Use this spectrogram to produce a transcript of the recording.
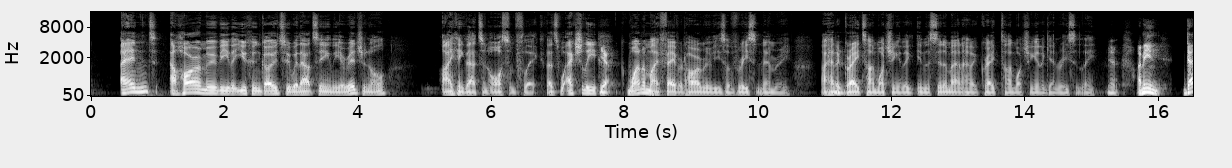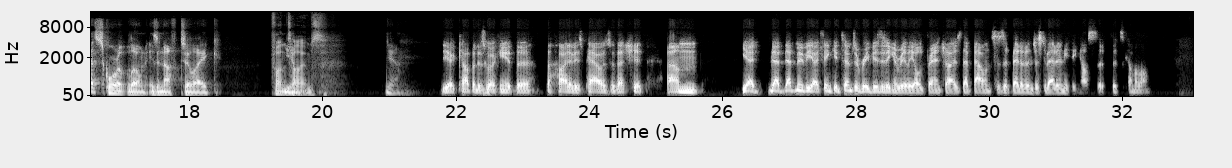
and a horror movie that you can go to without seeing the original. I think that's an awesome flick. That's w- actually yeah, one of my favorite horror movies of recent memory. I had a Mm. great time watching it in the cinema, and I had a great time watching it again recently. Yeah, I mean, that score alone is enough to like, Fun Yeah. times. yeah, yeah, Carpenter's working at the the height of his powers with that shit. Um, yeah, that that movie, I think, in terms of revisiting a really old franchise, that balances it better than just about anything else that, that's come along.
